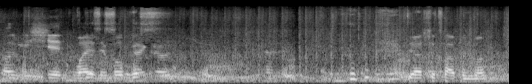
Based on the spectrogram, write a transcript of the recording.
Holy shit, why is it both background? yeah, shit happened, man.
